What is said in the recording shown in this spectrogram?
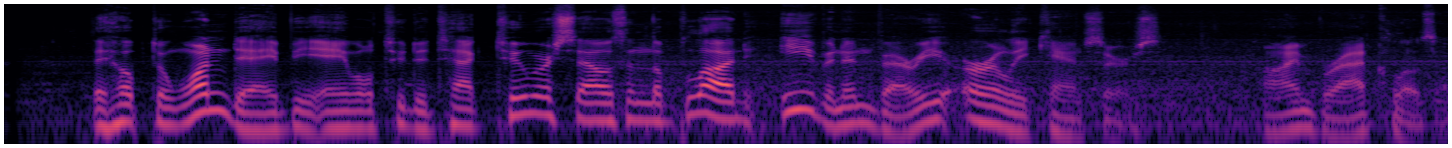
They hope to one day be able to detect tumor cells in the blood even in very early cancers. I'm Brad Closa.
